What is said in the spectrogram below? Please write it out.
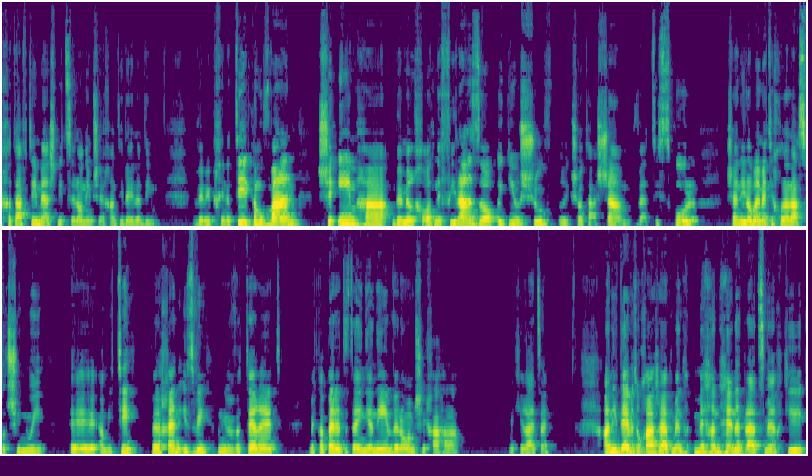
חטפתי מהשניצלונים שהכנתי לילדים. ומבחינתי כמובן שעם במרכאות נפילה הזו הגיעו שוב רגשות האשם והתסכול שאני לא באמת יכולה לעשות שינוי אה, אמיתי ולכן עזבי, אני מוותרת, מקפלת את העניינים ולא ממשיכה הלאה. מכירה את זה? אני די בטוחה שאת מהנהנת לעצמך כי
